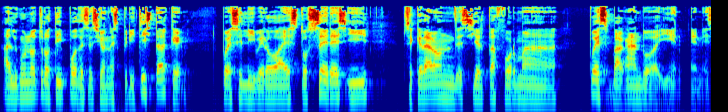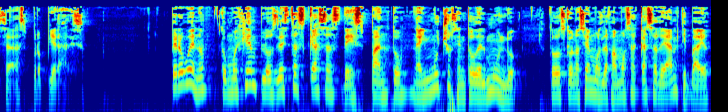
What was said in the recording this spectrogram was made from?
algún otro tipo de sesión espiritista que pues liberó a estos seres y se quedaron de cierta forma pues vagando ahí en esas propiedades. Pero bueno, como ejemplos de estas casas de espanto hay muchos en todo el mundo, todos conocemos la famosa casa de Amityville,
